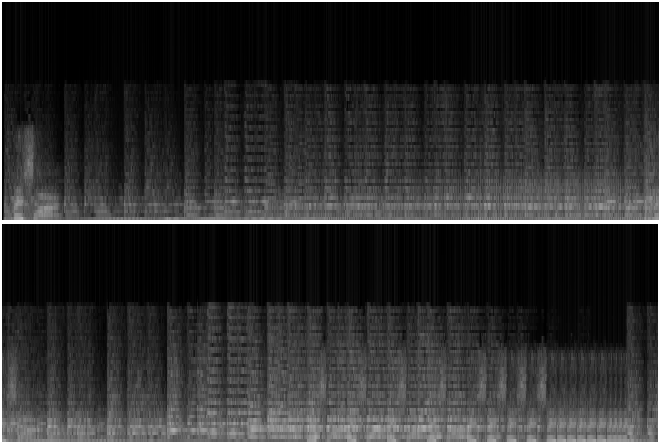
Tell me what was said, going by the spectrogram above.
Baseline. Baseline. Baseline, baseline, baseline, baseline, baseline, baseline, baseline, baseline, baseline. I'm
